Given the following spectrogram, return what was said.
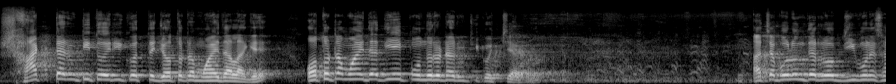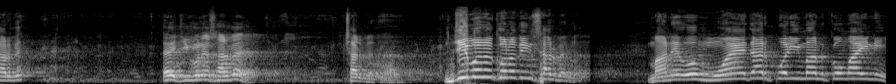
ষাটটা রুটি তৈরি করতে যতটা ময়দা লাগে অতটা ময়দা দিয়েই পনেরোটা রুটি করছে এখন? আচ্ছা বলুন তো, রোগ জীবনে সারবে? এই, জীবনে সারবে? ছাড়বে না। জীবনে কোনোদিন সারবে না। মানে ও ময়দার পরিমাণ কমায়নি,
